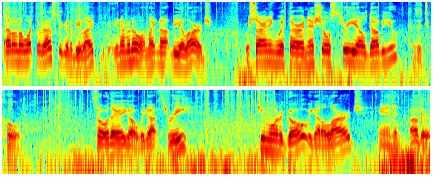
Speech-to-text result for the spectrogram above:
I don't know what the rest are going to be like. You never know. It might not be a large. We're signing with our initials 3LW because it's cold. So there you go. We got three. Two more to go. We got a large and an other.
